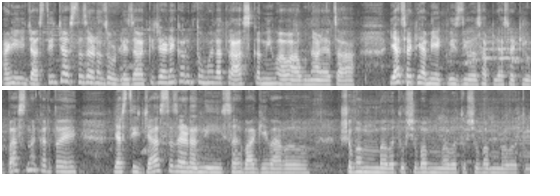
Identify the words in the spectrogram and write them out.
आणि जास्तीत जास्त जण जोडले जा की जेणेकरून तुम्हाला त्रास कमी व्हावा उन्हाळ्याचा. यासाठी आम्ही एकवीस दिवस आपल्यासाठी उपासना करतो आहे जास्तीत जास्त जणांनी सहभागी व्हावं. शुभम भवतु शुभम भवतु शुभम भवतु.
